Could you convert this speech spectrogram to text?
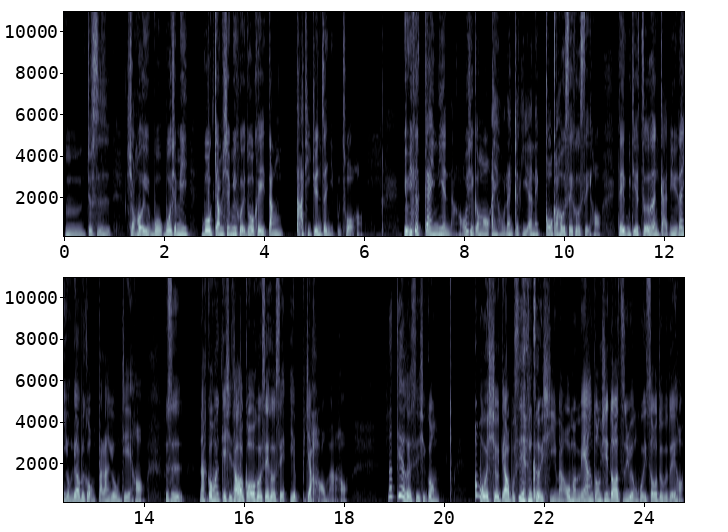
嗯，就是小后无无什么无减什么会，如果可以当。大体捐赠也不错哈，有一个概念呐，我是感觉，哎呦，咱家己安尼顾较好势好势吼，得有一个责任感，因为咱用料要讲别人用者吼，就是那讲其他顾好势好势也比较好嘛吼。那第二个是是讲，啊，我修掉不是很可惜嘛？我们每样东西都要资源回收，对不对吼？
